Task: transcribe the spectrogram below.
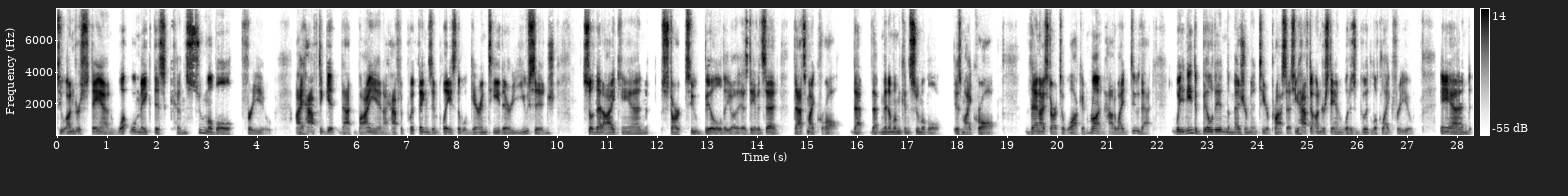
to understand what will make this consumable for you. I have to get that buy-in. I have to put things in place that will guarantee their usage so that I can start to build, you know, as David said, that's my crawl. That that minimum consumable is my crawl. Then I start to walk and run. How do I do that? Well, you need to build in the measurement to your process. You have to understand what does good look like for you and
